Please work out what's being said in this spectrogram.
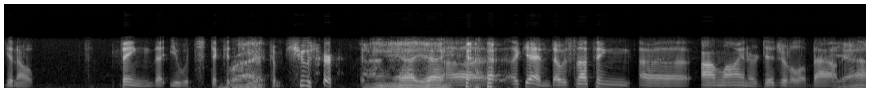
you know, thing that you would stick into your computer. Uh, yeah, yeah. uh, again, there was nothing uh, online or digital about it yeah.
